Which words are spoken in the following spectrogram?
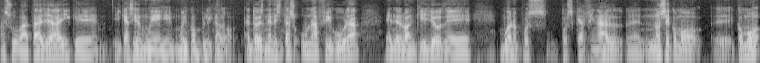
a su batalla y que, y que así es muy, muy complicado. Entonces necesitas una figura en el banquillo de, bueno, pues, pues que al final, eh, no sé cómo, eh, cómo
